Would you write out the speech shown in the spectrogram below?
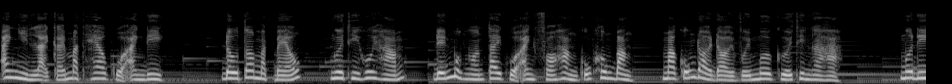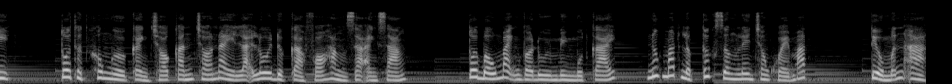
anh nhìn lại cái mặt heo của anh đi. Đầu to mặt béo, người thì hôi hám, đến một ngón tay của anh Phó Hằng cũng không bằng, mà cũng đòi đòi với mơ cưới Thiên Nga hả? Mơ đi, Tôi thật không ngờ cảnh chó cắn chó này lại lôi được cả Phó Hằng ra ánh sáng. Tôi bấu mạnh vào đùi mình một cái, nước mắt lập tức dâng lên trong khóe mắt. Tiểu Mẫn à,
